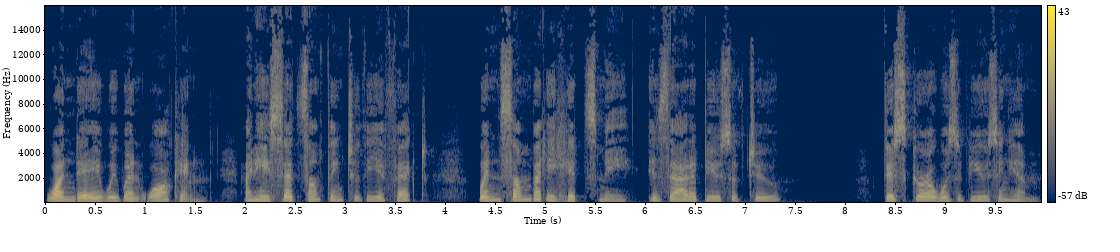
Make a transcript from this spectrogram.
One day we went walking, and he said something to the effect, When somebody hits me, is that abusive too? This girl was abusing him,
